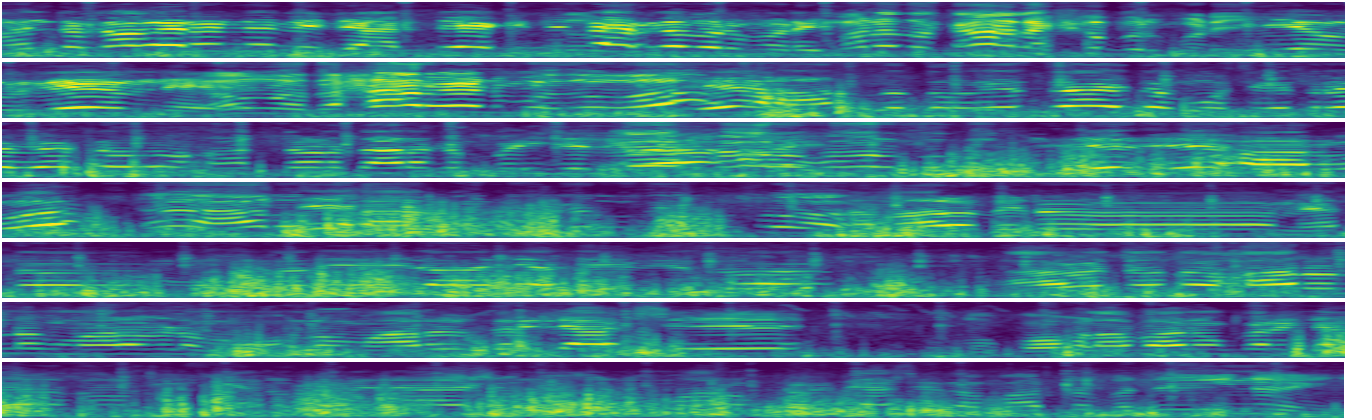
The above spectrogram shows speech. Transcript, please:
મને તો ખબર જ નથી ત્યાં. તે કીધું તારે ખબર પડી. મને તો કાલે ખબર પડી એવું છે એમ ને. હવે તો હારું એને બધું હો એ હાર તો તો વેચાય તો હું ક્ષેત્ર બેઠો તો હાથ ટાણે તારા કે પૈસા લેવા હારું હારો તો. એ એ હારું હો. એ હારું એ હારું. મારો બેટો મેં તો મોહનને. હવે તો તો હારો ન મારો બેટો મોહનો મારો કરી લાગશે હું કોહળા બાનો કરી નાખ્યો તો ટીકાનો કરી નાખ્યો મોહનો મારો કરી નાખશે તો મારે તો બધું ઈ નહીં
